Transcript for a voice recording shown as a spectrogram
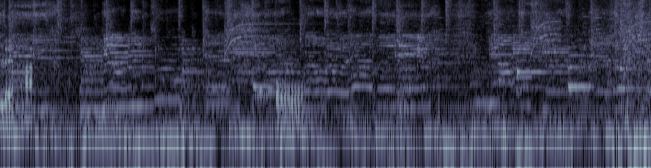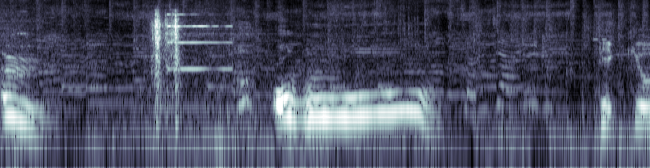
เลยฮะโอ้อือโอ้โหพิกคิว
